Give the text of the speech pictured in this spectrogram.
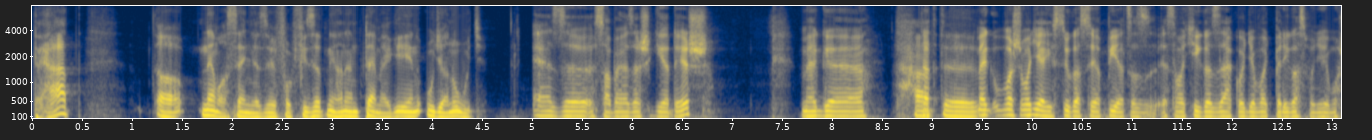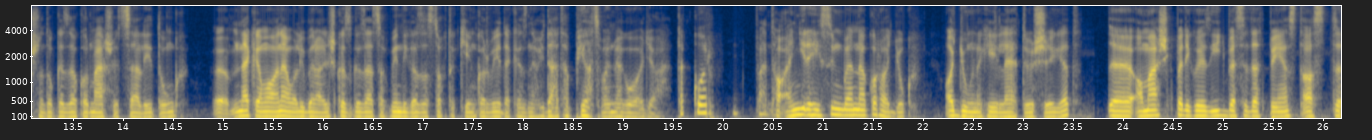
Tehát a, nem a szennyező fog fizetni, hanem te meg én ugyanúgy. Ez szabályozási kérdés, meg Hát, Tehát, meg most vagy elhisztük azt, hogy a piac az, ezt vagy higazdálkodja, vagy pedig azt mondja, hogy mostantól kezdve akkor máshogy szállítunk. Nekem a neoliberális közgazdászok mindig az azt szoktak ilyenkor védekezni, hogy de hát a piac majd megoldja. Tehát akkor, hát ha ennyire hiszünk benne, akkor hagyjuk. Adjunk neki lehetőséget. A másik pedig, hogy az így beszedett pénzt, azt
